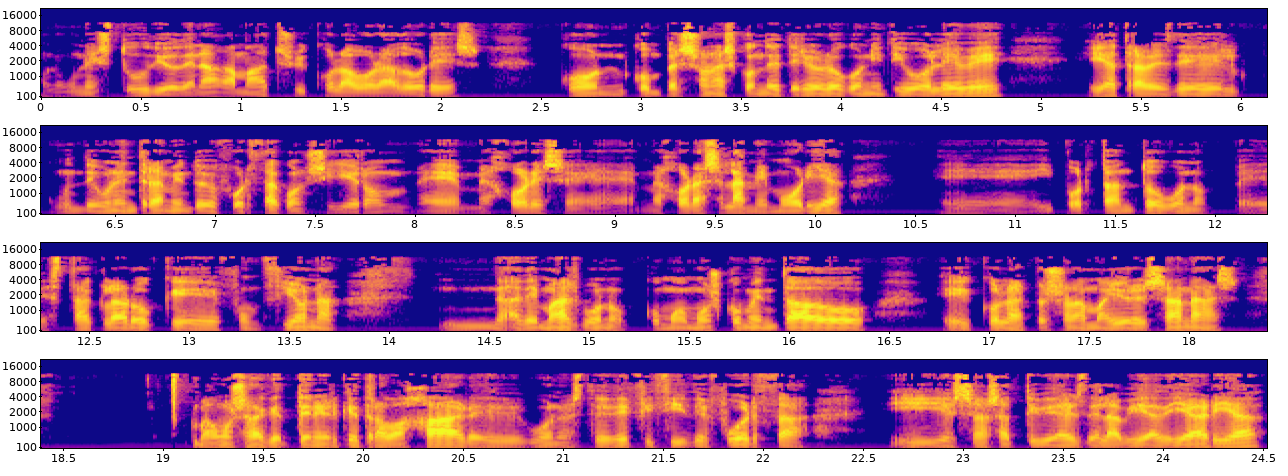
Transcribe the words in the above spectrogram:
un estudio de Nagamatsu y colaboradores con, con, personas con deterioro cognitivo leve y a través de, un entrenamiento de fuerza consiguieron eh, mejores, mejoras en la memoria y por tanto, bueno, está claro que funciona. Además, bueno, como hemos comentado eh, con las personas mayores sanas, vamos a tener que trabajar, eh, bueno, este déficit de fuerza y esas actividades de la vida diaria.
